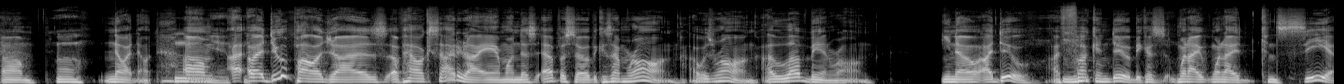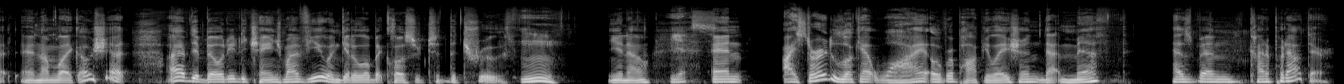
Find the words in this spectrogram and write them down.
Um. Well, No, I don't. Um. yeah. I, I do apologize of how excited I am on this episode because I'm wrong. I was wrong. I love being wrong. You know, I do. I fucking do because when I when I can see it and I'm like, oh shit, I have the ability to change my view and get a little bit closer to the truth. You know. yes. And I started to look at why overpopulation, that myth, has been kind of put out there.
